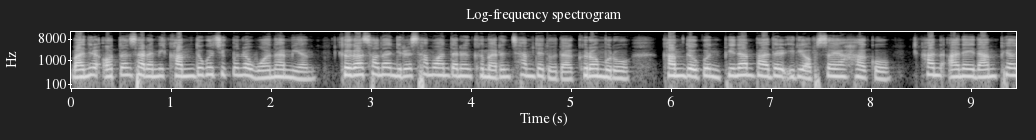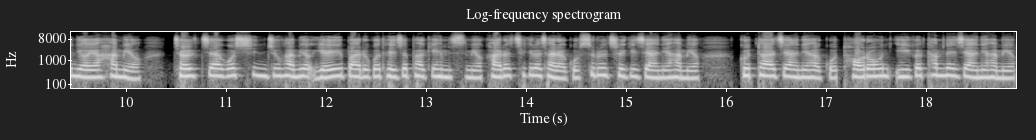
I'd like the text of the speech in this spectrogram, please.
만일 어떤 사람이 감독의 직분을 원하면 그가 선한 일을 사모한다는 그 말은 참되도다. 그러므로 감독은 비난받을 일이 없어야 하고 한 아내의 남편이어야 하며 절제하고 신중하며 예의 바르고 대접하기 힘쓰며 가르치기를 잘하고 술을 즐기지 아니하며 구타하지 아니하고 더러운 이익을 탐내지 아니하며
